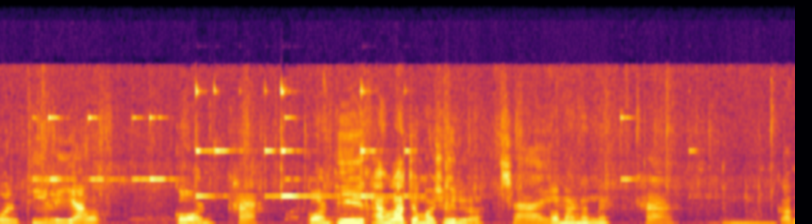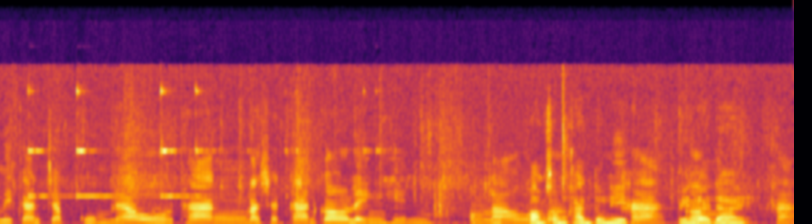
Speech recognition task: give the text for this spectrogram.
คนที่เลี้ยงก่อนค่ะ ก่อนที่ทางรัฐจะมาช่วยเหลือ ใช่ประมาณนั้นไหมค่ะ อืมก็มีการจับกลุ่มแล้วทางราชการก็เล็งเห็นของเราความสำคัญตรงนี้ค่ะเป็นรายได้ ค่ะ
